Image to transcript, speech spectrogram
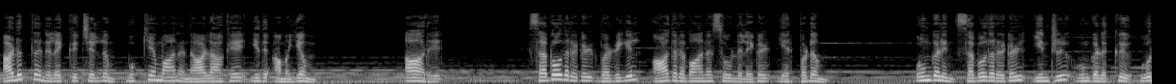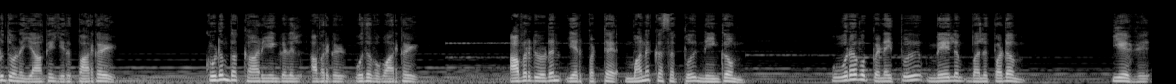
அடுத்த நிலைக்கு செல்லும் முக்கியமான நாளாக இது அமையும். ஆறு. சகோதரர்கள் வழியில் ஆதரவான சூழ்நிலைகள் ஏற்படும். உங்களின் சகோதரர்கள் இன்று உங்களுக்கு உறுதுணையாக இருப்பார்கள். குடும்ப காரியங்களில் அவர்கள் உதவுவார்கள். அவர்களுடன் ஏற்பட்ட மனக்கசப்பு நீங்கும். உறவு பிணைப்பு மேலும் வலுப்படும். ஏழு.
